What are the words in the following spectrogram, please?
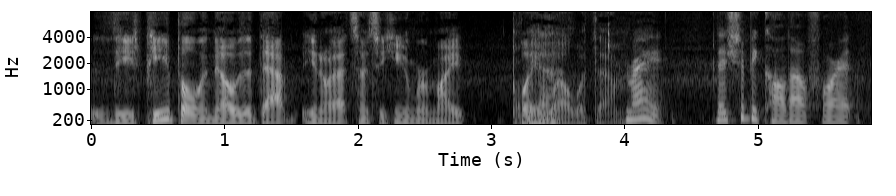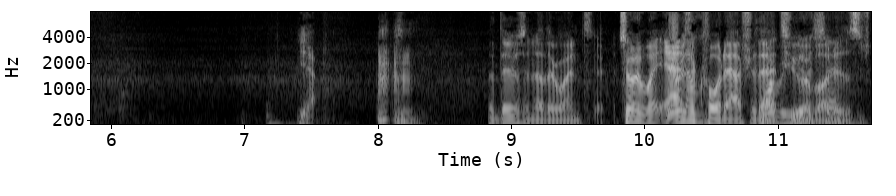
these people and know that that, you know, that sense of humor might play Yeah. well with them. Right. They should be called out for it. Yeah. But there's another one. So anyway, there's was a quote after that too about say? his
